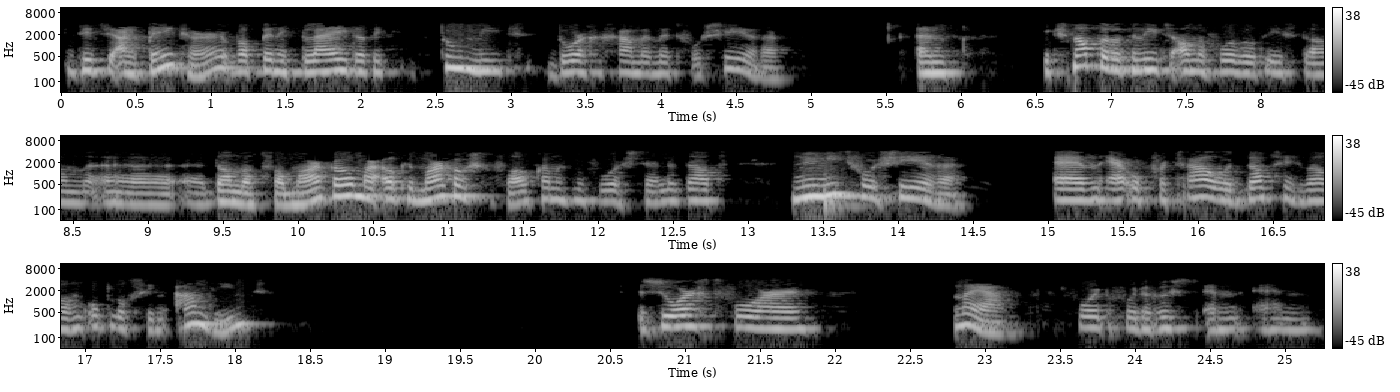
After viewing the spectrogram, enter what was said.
dit is eigenlijk beter. Wat ben ik blij dat ik toen niet doorgegaan ben met forceren. En ik snap dat het een iets ander voorbeeld is dan, uh, dan dat van Marco. Maar ook in Marco's geval kan ik me voorstellen dat nu niet forceren en erop vertrouwen dat zich wel een oplossing aandient, zorgt voor, nou ja, voor, voor de rust en, en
